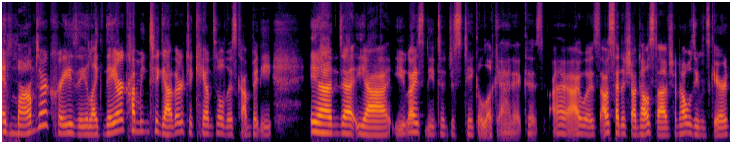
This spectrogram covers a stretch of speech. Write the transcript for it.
And moms are crazy. Like they are coming together to cancel this company. And uh, yeah, you guys need to just take a look at it because I, I was I was sending Chantel stuff. Chantel was even scared.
